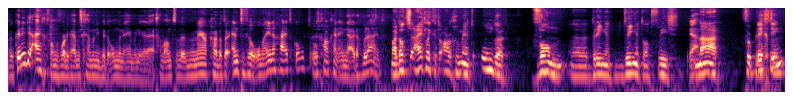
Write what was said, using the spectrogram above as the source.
we kunnen die eigen verantwoordelijkheid misschien helemaal niet bij de ondernemer neerleggen. Want we, we merken gewoon dat er en te veel oneenigheid komt. Er is gewoon geen eenduidig beleid. Maar dat is eigenlijk het argument onder van eh, dringend, dwingend advies Ja. naar verplichting.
